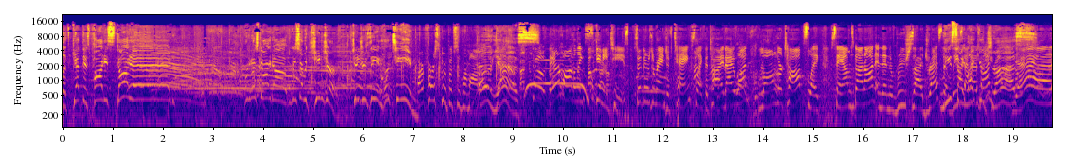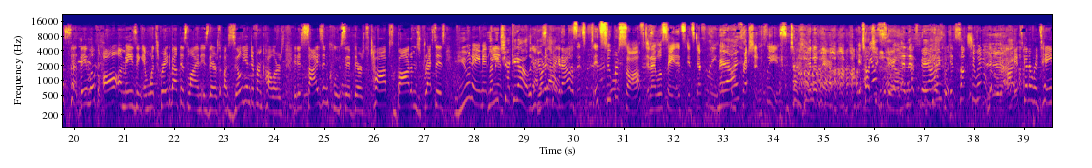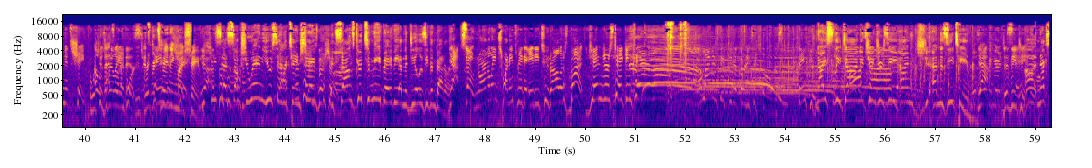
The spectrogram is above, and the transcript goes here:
let's get this party started. We're gonna start. Uh, we're gonna start with Ginger, Ginger Zee, and her team. Our first group of supermodels. Oh yes. So they're modeling skinny tees. So there's a range of tanks like the tie-dye one, longer tops like Sam's got on, and then the ruche side dress that Lisa, Lisa I like your on. dress. Yes, they look all amazing. And what's great about this line is there's a zillion different colors. It is size inclusive. There's tops, bottoms, dresses, you name it. Let me check it out. Let me you want to check it out? It's, it's super soft, and I will say it's it's definitely May a I? compression. Please, touching. get in there. It touching feels Sam. great, and that's May I? it, it sucks you in a little, right? It's going to retain its shape, which Oh, is really what it is. important. It's Retains retaining my shape. Yeah. She says sucks you in. You say retain shape. Shape. It sounds good to me, baby, and the deal is even better. Yeah, so normally 23 to $82, but Ginger's taking care of us. 11.50 to $36. Thank you. Nicely done, Awesome. Ginger Zee and G- and the Z team. Yeah, the Z team. Uh, next.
